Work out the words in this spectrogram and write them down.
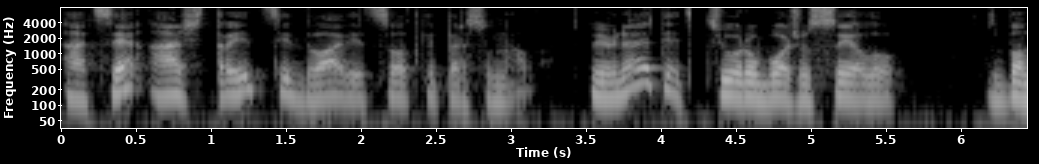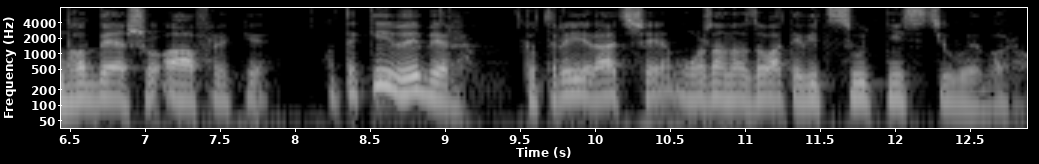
А це аж 32% персоналу. Уявляєте цю робочу силу з Бангладешу, Африки? Отакий вибір, котрий радше можна назвати відсутністю вибору.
